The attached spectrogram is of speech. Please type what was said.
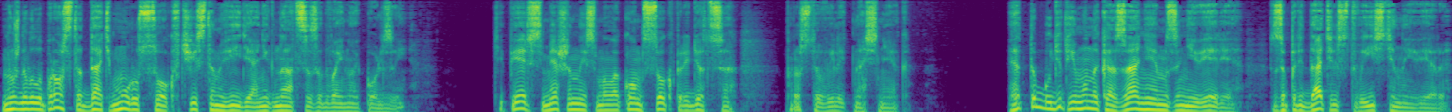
Нужно было просто дать Муру сок в чистом виде, а не гнаться за двойной пользой. Теперь смешанный с молоком сок придется просто вылить на снег. Это будет ему наказанием за неверие, за предательство истинной веры,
